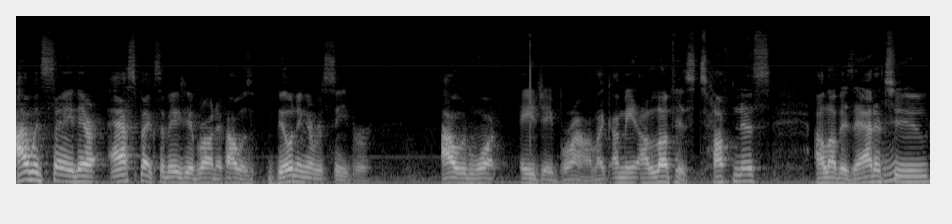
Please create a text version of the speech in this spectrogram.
I would say there are aspects of AJ Brown. If I was building a receiver, I would want AJ Brown. Like, I mean, I love his toughness, I love his attitude,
